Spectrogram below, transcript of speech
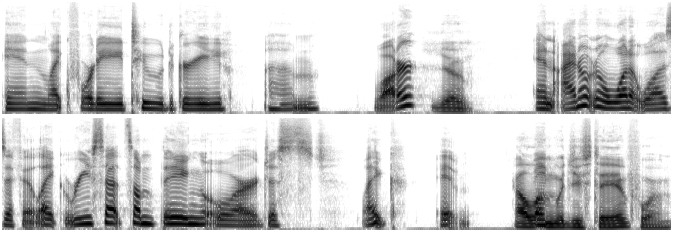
in like 42 degree um, water Yeah. and i don't know what it was if it like reset something or just like it How long would you stay in for?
